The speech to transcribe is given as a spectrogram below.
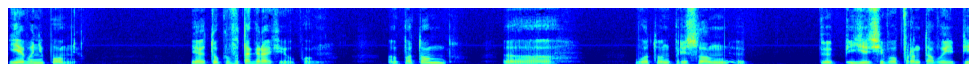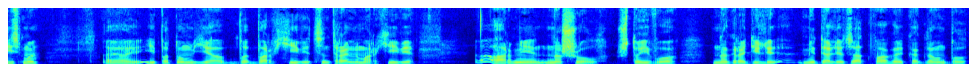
я его не помню. Я только фотографии его помню. А потом э, вот он прислал есть его фронтовые письма, э, и потом я в архиве, Центральном архиве армии нашел, что его наградили медалью за отвагу, когда он был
